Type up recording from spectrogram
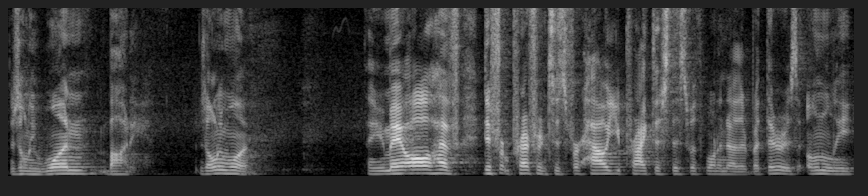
There's only one body, there's only one. Now, you may all have different preferences for how you practice this with one another, but there is only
